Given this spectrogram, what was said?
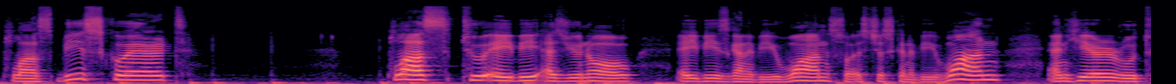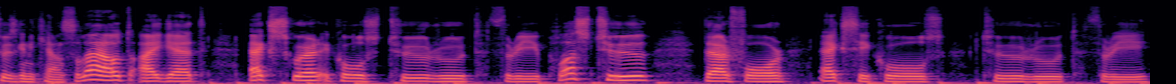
plus b squared plus 2ab. As you know, ab is going to be 1, so it's just going to be 1. And here, root 2 is going to cancel out. I get x squared equals 2 root 3 plus 2. Therefore, x equals 2 root 3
